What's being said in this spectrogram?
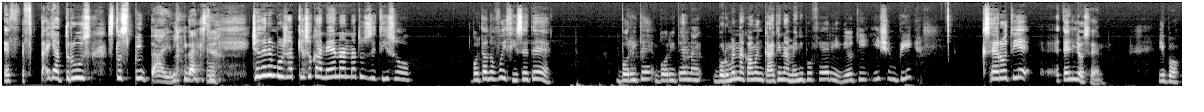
εφ- εφτά γιατρούς στο speed dial, εντάξει. Και δεν μπορούσα να πιάσω κανέναν να τους ζητήσω. Μπορείτε να το βοηθήσετε. Μπορείτε, μπορείτε να, μπορούμε να κάνουμε κάτι να μην υποφέρει, διότι είχε μπει, ξέρω ότι ε, ε, τέλειωσε. Λοιπόν,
